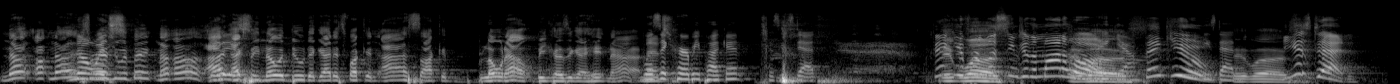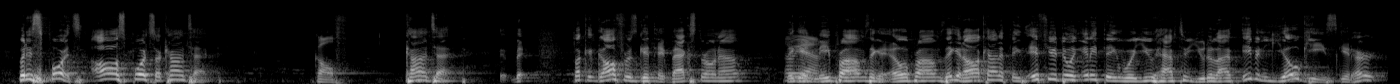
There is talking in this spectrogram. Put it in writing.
Not, uh, not No, as rare as you would think. Nuh-uh. I is. actually know a dude that got his fucking eye socket blown out because he got hit in the eye. Was That's- it Kirby Puckett? Because he's dead. Thank It you for listening to the monologue. It was. Thank you. He's dead. It was. He is dead. But it's sports. All sports are contact. Golf. Contact. But Fucking golfers get their backs thrown out. They Oh, get yeah. knee problems. They get elbow problems. They get all kind of things. If you're doing anything where you have to utilize, even yogis get hurt.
